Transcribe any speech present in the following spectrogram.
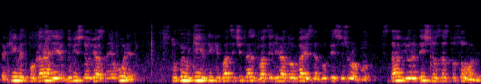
такий вид покарання, як довічне ув'язнення волі, вступив в дію тільки 24 29 березня 2000 року, став юридично застосованим.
